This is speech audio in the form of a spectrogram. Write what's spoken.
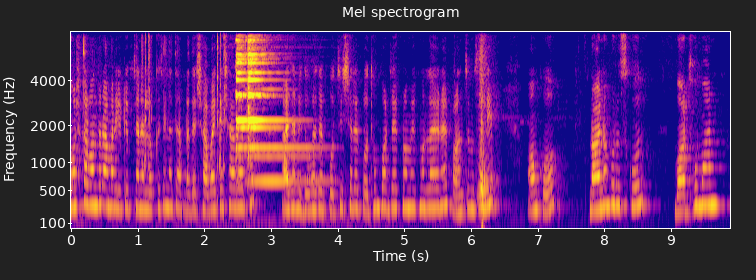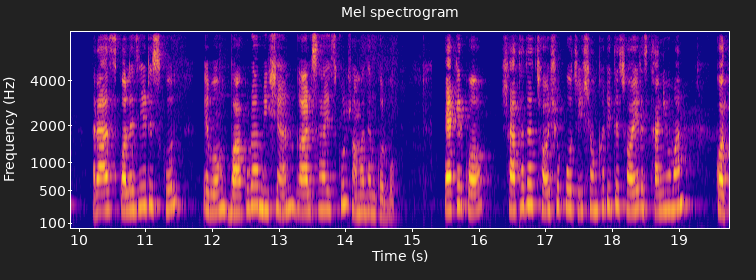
নমস্কার বন্ধুরা, আমার ইউটিউব চ্যানেল লোকেশনেতে আপনাদের সবাইকে স্বাগত। আজ আমি দু হাজার পঁচিশ সালের প্রথম পর্যায়ক্রমিক মূল্যায়নের পঞ্চম শ্রেণির অঙ্ক, নয় নম্বর school, Bardhaman Raj collegiate school এবং Bankura mission girls high school সমাধান করব। একের ক, সাত হাজার ছয়শো পঁচিশ সংখ্যাটিতে ছয়ের স্থানীয় মান কত?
